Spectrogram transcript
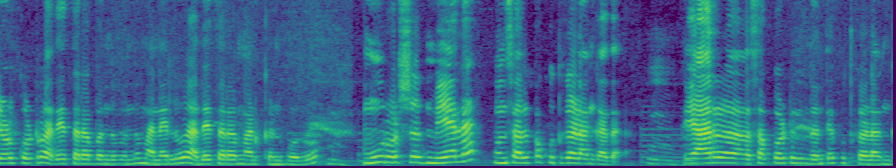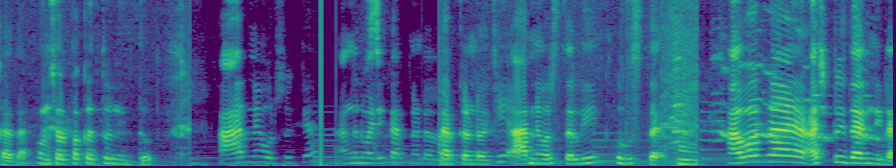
ಹೇಳ್ಕೊಟ್ರು ಅದೇ ತರ ಬಂದು ಬಂದು ಮನೇಲೂ ಅದೇ ತರ ಮಾಡ್ಕೊಂಡ್ಬೋದು. ಮೂರು ವರ್ಷದ ಮೇಲೆ ಒಂದ್ ಸ್ವಲ್ಪ ಕುತ್ಕೊಳ್ಳಂಗದ ಯಾರ ಸಪೋರ್ಟ್ ಇಲ್ದಂತೆ ಕುತ್ಕೊಳ್ಳಂಗದ ಒಂದ್ ಸ್ವಲ್ಪ ಕತ್ತು ನಿಂತು. ಆರನೇ ವರ್ಷಕ್ಕೆ ಅಂಗನವಾಡಿ ಕರ್ಕೊಂಡು ಕರ್ಕೊಂಡೋಗಿ ಆರನೇ ವರ್ಷದಲ್ಲಿ ಕೂರಿಸ್ತಾರೆ ಅವಾಗ ಅಷ್ಟು ಇದಾಗ್ಲಿಲ್ಲ.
